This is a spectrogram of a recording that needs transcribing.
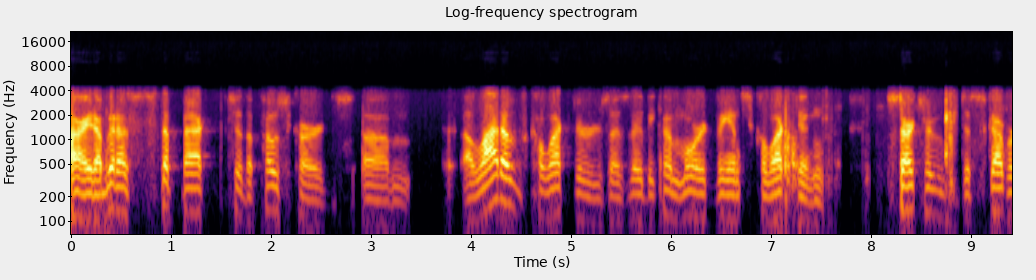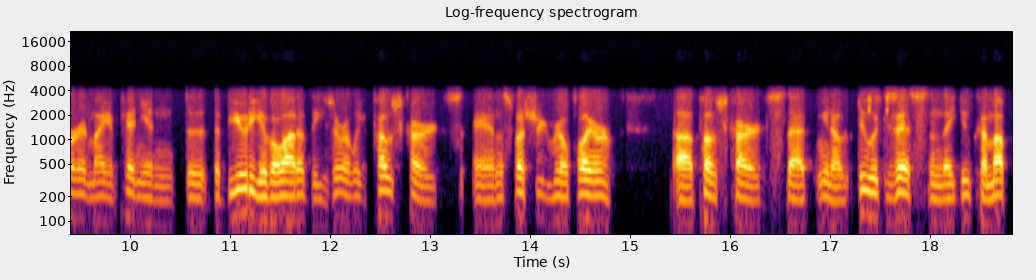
All right, I'm going to step back to the postcards. Um, a lot of collectors, as they become more advanced collecting, start to discover, in my opinion, the, the beauty of a lot of these early postcards, and especially real player uh, postcards that you know do exist and they do come up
